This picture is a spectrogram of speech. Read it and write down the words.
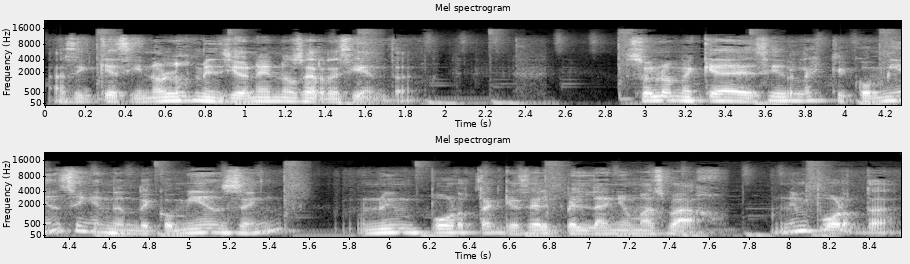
Así que si no los mencioné, no se resientan. Solo me queda decirles que comiencen en donde comiencen, no importa que sea el peldaño más bajo. No importa.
